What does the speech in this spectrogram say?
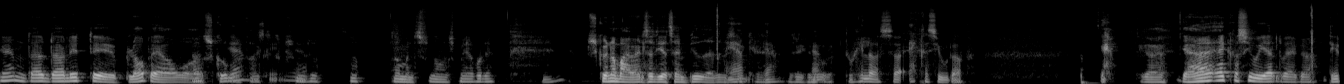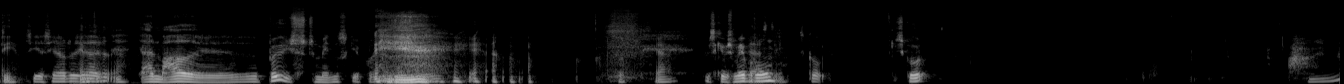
Ja, men der, der er lidt øh, blåbær over og skummet ja, faktisk, måske, synes ja. jeg. Så, når, man, når man smager på det. Mhm. Skynder mig jo altid lige at tage en bid af det, hvis Ja, jeg kan, ja, hvis jeg kan ja, det. du hælder også så aggressivt op. Det gør jeg. Jeg er aggressiv i alt, hvad jeg gør. Det er det. Mathias. Jeg, er, Jamen, det jeg, ved jeg. jeg er en meget øh, bøst menneske på en måde. ja. ja. Skal vi smage på dronen? det. Skål. Skål. Mm.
